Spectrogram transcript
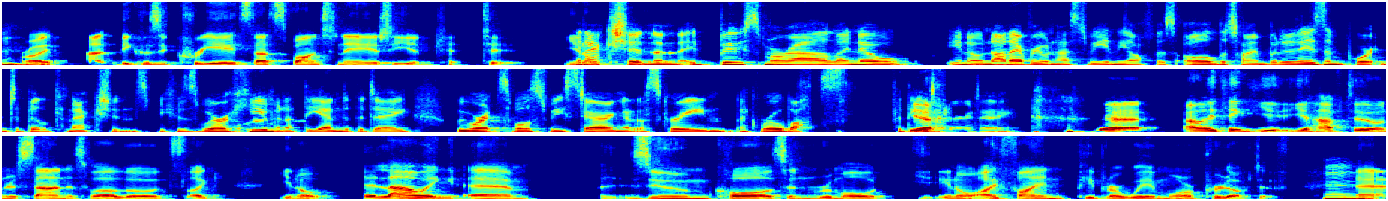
mm-hmm. right? And because it creates that spontaneity and to, you connection, know, and it boosts morale. I know you know not everyone has to be in the office all the time, but it is important to build connections because we're human at the end of the day. We weren't supposed to be staring at a screen like robots for the yeah. entire day. yeah, and I think you you have to understand as well, though. It's like you know allowing um, Zoom calls and remote, you know, I find people are way more productive. Mm. Um,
